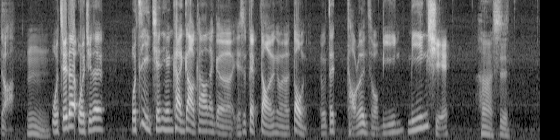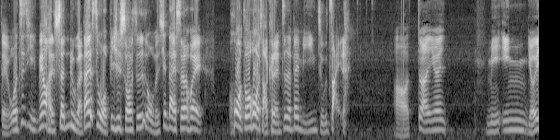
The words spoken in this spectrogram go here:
对啊，嗯，我觉得我觉得。我自己前几天看，刚好看到那个也是 FAB 到的那个豆你，有在讨论什么迷音迷音学，哼，是，对我自己没有很深入啊，但是我必须说，就是我们现代社会或多或少可能真的被迷音主宰了。哦，对啊，因为迷音有一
